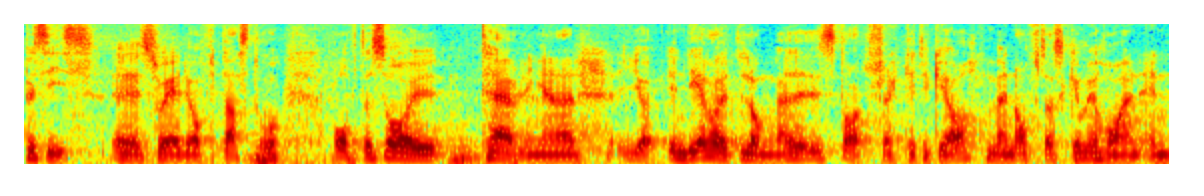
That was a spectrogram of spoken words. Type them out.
precis. Eh, så är det oftast. Och oftast har ju tävlingar, en del har lite långa startsträckor tycker jag, men oftast ska man ju ha en, en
